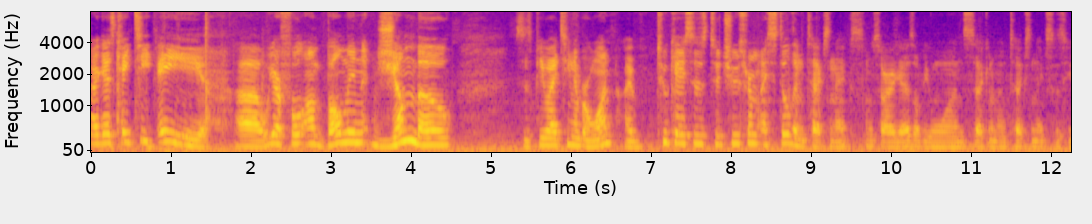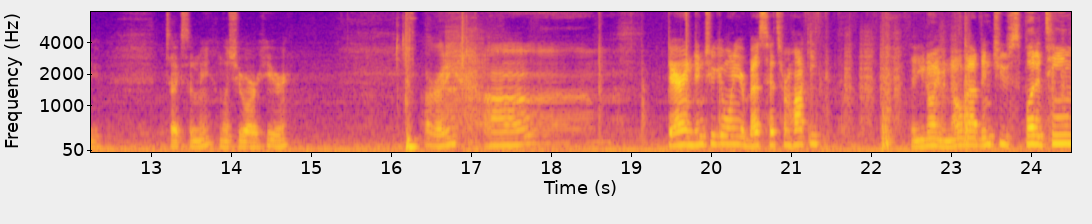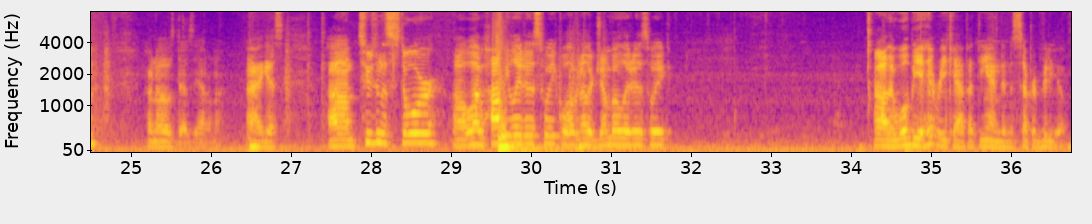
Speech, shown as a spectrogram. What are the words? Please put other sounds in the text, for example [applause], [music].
All right, guys, KTA. Uh, we are full on Bowman Jumbo. This is PYT number one. I have two cases to choose from. I still didn't text Nix. I'm sorry, guys. I'll be one second. I'm going to text Nix as he texted me, unless you are here. Alrighty. Um, Darren, didn't you get one of your best hits from hockey that you don't even know about? Didn't you split a team? Oh no, it was Debsy. I don't know. All right, I guess. Um, two's in the store. Uh, we'll have hobby later this week. We'll have another jumbo later this week. Uh, there will be a hit recap at the end in a separate video.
